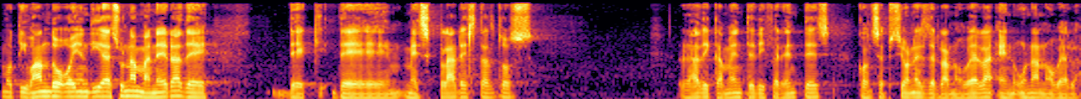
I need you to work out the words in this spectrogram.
motivando hoy en día es una manera de, de, de mezclar estas dos radicalmente diferentes concepciones de la novela en una novela.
